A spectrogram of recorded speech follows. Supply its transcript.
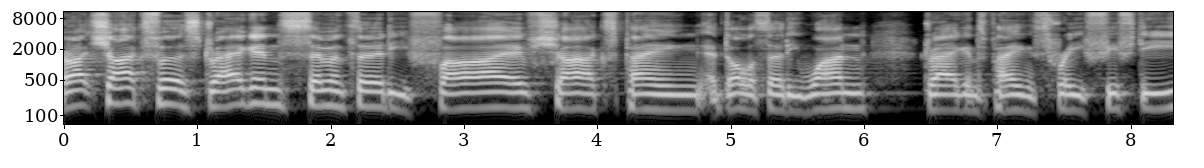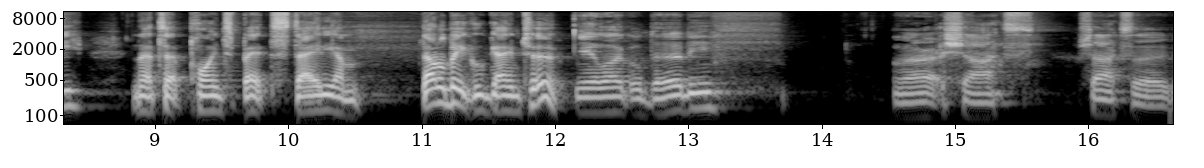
All right, Sharks versus Dragons, 735. Sharks paying $1.31. Dragons paying 350 and that's at PointsBet Stadium. That'll be a good game too. Yeah, local derby. All right, Sharks. Sharks are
